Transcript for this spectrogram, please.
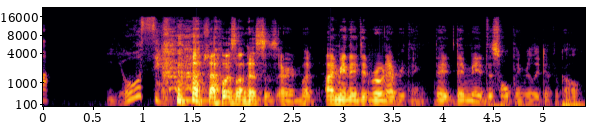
that was unnecessary, but I mean, they did ruin everything. They, they made this whole thing really difficult.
